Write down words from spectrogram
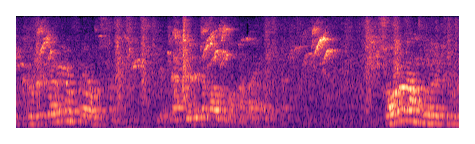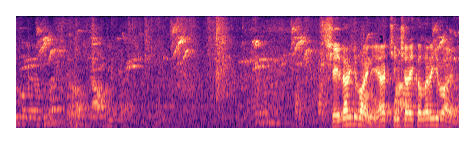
Bu kıvrıkları yok mu yavrusu? Yüklentileri de kaldı onlardan yavru. Sonradan mı böyle kıvrık oluyor bunlar? Yok yavru hikaye. Şeyler gibi aynı ya. Çin çaykaları gibi aynı. He.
